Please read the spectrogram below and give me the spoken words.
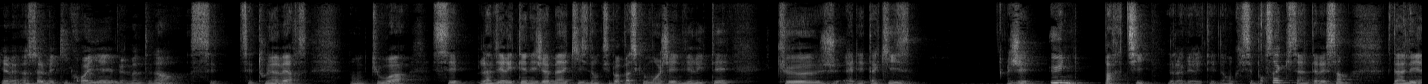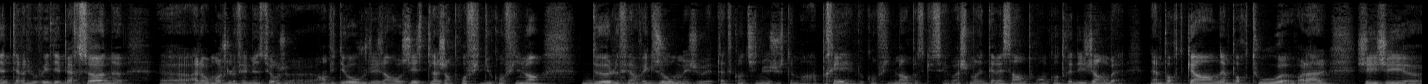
Il y avait un seul mec qui croyait. Ben, maintenant, c'est tout l'inverse. Donc, tu vois, la vérité n'est jamais acquise. Donc, c'est pas parce que moi j'ai une vérité que est acquise j'ai une partie de la vérité. Donc c'est pour ça que c'est intéressant d'aller interviewer des personnes. Euh, alors moi je le fais bien sûr en vidéo où je les enregistre. Là j'en profite du confinement de le faire avec Zoom, mais je vais peut-être continuer justement après le confinement parce que c'est vachement intéressant pour rencontrer des gens ben, n'importe quand, n'importe où. Euh, voilà, j'ai euh,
